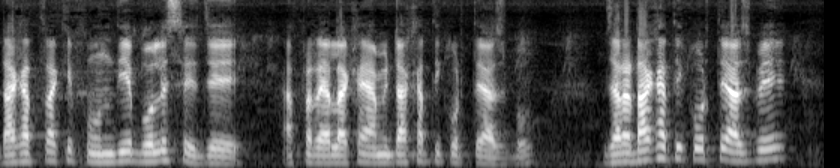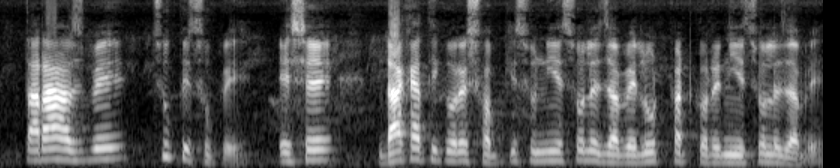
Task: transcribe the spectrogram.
ডাকাতরা কি ফোন দিয়ে বলেছে যে আপনার এলাকায় আমি ডাকাতি করতে আসব? যারা ডাকাতি করতে আসবে, তারা আসবে চুপে চুপে। এসে ডাকাতি করে সব কিছু নিয়ে চলে যাবে, লুটপাট করে নিয়ে চলে যাবে।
